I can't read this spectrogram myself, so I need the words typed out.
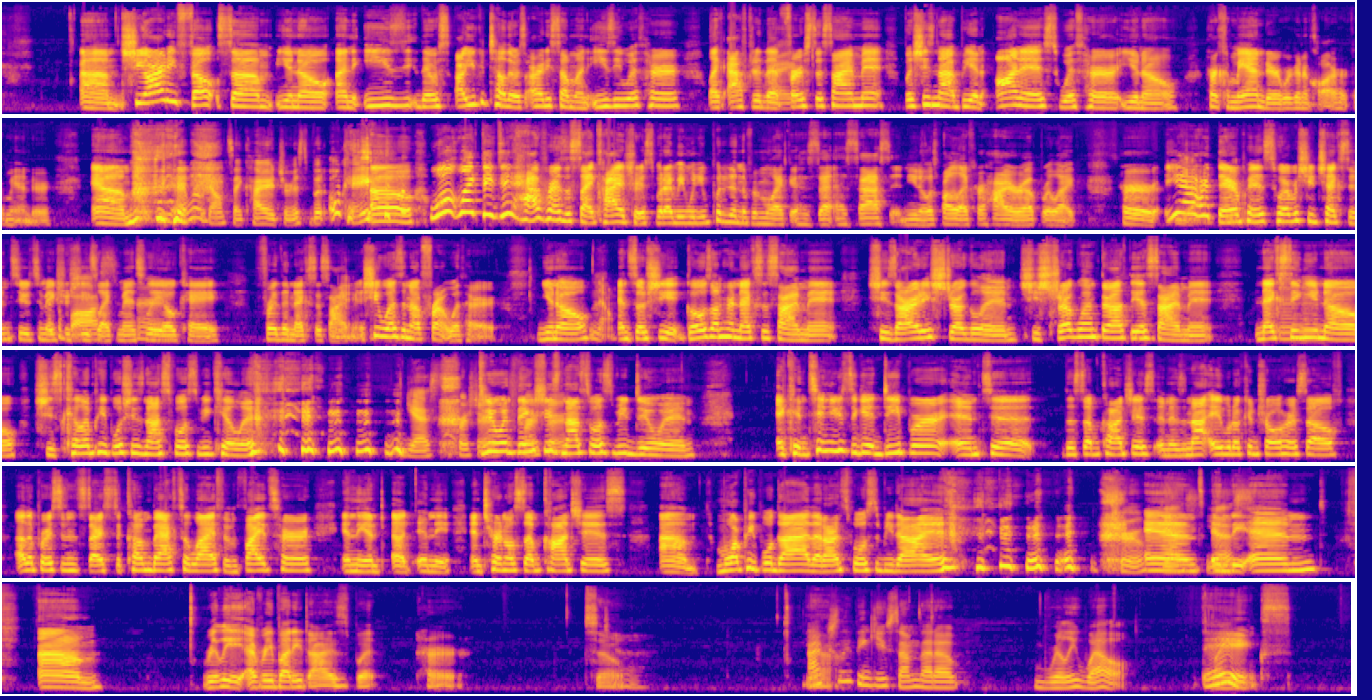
um she already felt some you know uneasy there was uh, you could tell there was already some uneasy with her like after that Right. first assignment but she's not being honest with her you know her commander we're gonna call her her commander um I wrote down psychiatrist, but okay. oh well like they did have her as a psychiatrist but i mean when you put it in the film like a assa- assassin you know it's probably like her higher up or like her yeah, Yeah, her yeah. therapist whoever she checks into to make Like sure she's like mentally right. okay for the next assignment. She wasn't upfront with her, you know? No. And so she goes on her next assignment. She's already struggling. She's struggling throughout the assignment. Next thing you Mhm. know, she's killing people she's not supposed to be killing. Yes, for sure. doing for things she's sure. not supposed to be doing. It continues to get deeper into the subconscious and is not able to control herself. Other person starts to come back to life and fights her in the uh, in the internal subconscious. Um, more people die that aren't supposed to be dying. True. and yes, in the end, um, really everybody dies but her. So Yeah. I actually think you summed that up really well. thanks.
